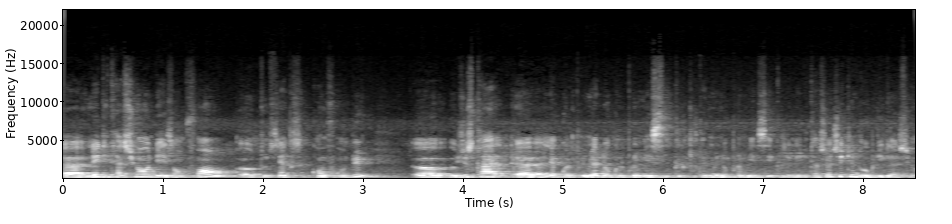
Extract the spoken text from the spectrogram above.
euh, l'éducation des enfants, euh, tous sexes confondus, euh, jusqu'à euh, l'école primaire, donc le premier cycle, qui termine le premier cycle de l'éducation, c'est une obligation.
